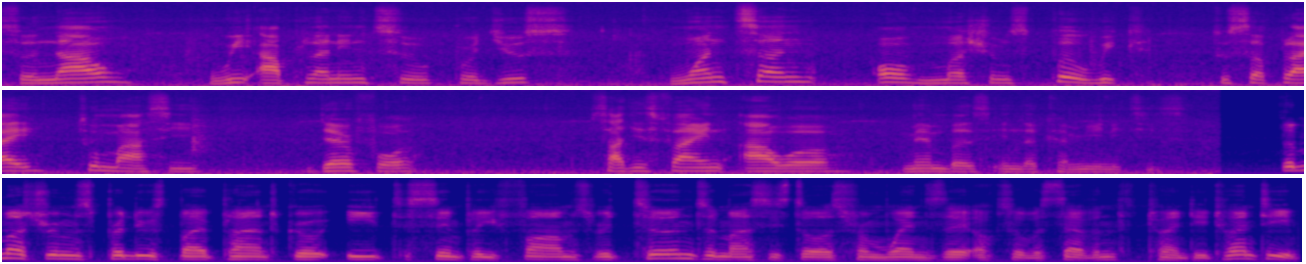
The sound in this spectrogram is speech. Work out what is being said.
So now we are planning to produce one ton of mushrooms per week to supply to Massy, therefore satisfying our members in the communities. The mushrooms produced by Plant Grow Eat Simply Farms returned to Massy Stores from Wednesday, October 7th, 2020.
